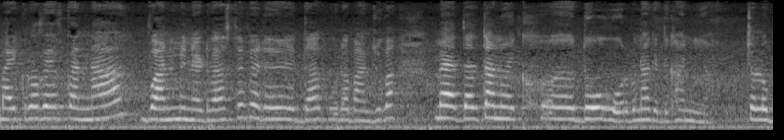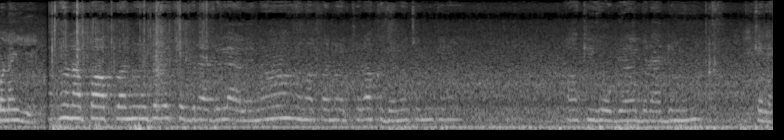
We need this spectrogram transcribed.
ਮਾਈਕ੍ਰੋਵੇਵ ਕਰਨਾ 1 ਮਿੰਟ ਵਾਸਤੇ, ਫਿਰ ਇਦਾਂ ਪੂਰਾ ਬਣ ਜਾਊਗਾ। ਮੈਂ ਇਦਾਂ ਤੁਹਾਨੂੰ ਇੱਕ ਦੋ ਹੋਰ ਬਣਾ ਕੇ ਦਿਖਾਣੀ ਆ ਚਲੋ ਬਣਾਈਏ। ਹੁਣ ਆਪਾਂ ਆਪਾਂ ਨੂੰ ਇਹਦੇ ਵਿੱਚ ਬ੍ਰੈਡ ਲੈ ਲੈਣਾ। ਹੁਣ ਆਪਾਂ ਨੂੰ ਇੱਥੇ ਰੱਖ ਦੇਣਾ ਚੰਗੀ ਤਰ੍ਹਾਂ। ਆ ਕੀ ਹੋ ਗਿਆ ਬ੍ਰੈਡ ਨੂੰ? ਚਲੋ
